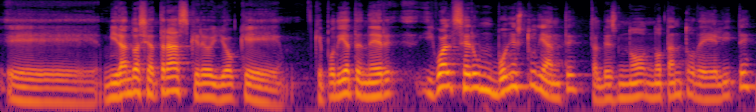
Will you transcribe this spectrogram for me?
eh, mirando hacia atrás, creo yo que, que podía tener, igual ser un buen estudiante, tal vez no, no tanto de élite,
